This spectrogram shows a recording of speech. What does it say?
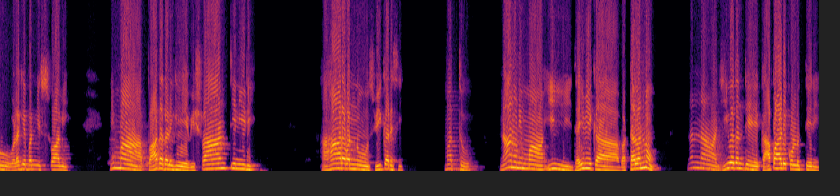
ಒಳಗೆ ಬನ್ನಿ ಸ್ವಾಮಿ. ನಿಮ್ಮ ಪಾದಗಳಿಗೆ ವಿಶ್ರಾಂತಿ ನೀಡಿ. ಆಹಾರವನ್ನು ಸ್ವೀಕರಿಸಿ. ಮತ್ತು ನಾನು ನಿಮ್ಮ ಈ ದೈವಿಕ ಬಟ್ಟಲನ್ನು ನನ್ನ ಜೀವದಂತೆ ಕಾಪಾಡಿಕೊಳ್ಳುತ್ತೇನೆ.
